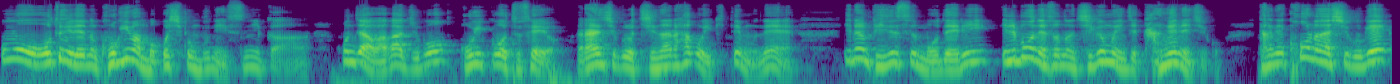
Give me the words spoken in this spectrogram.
어머 어떻게 되든 고기만 먹고 싶은 분이 있으니까 혼자 와가지고 고기 구워 드세요 라는 식으로 진화를 하고 있기 때문에 이런 비즈니스 모델이 일본에서는 지금은 이제 당연해지고 당연히 코로나 시국에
